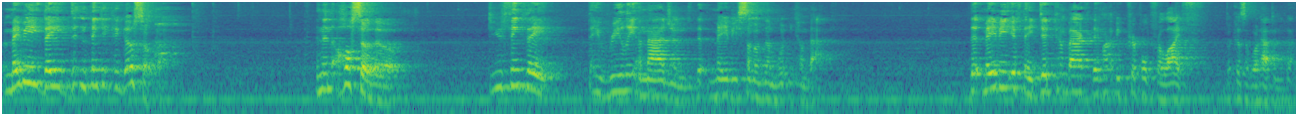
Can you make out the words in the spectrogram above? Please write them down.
Maybe they didn't think it could go so well. And then also, though, do you think they, they really imagined that maybe some of them wouldn't come back? That maybe if they did come back, they might be crippled for life because of what happened to them.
